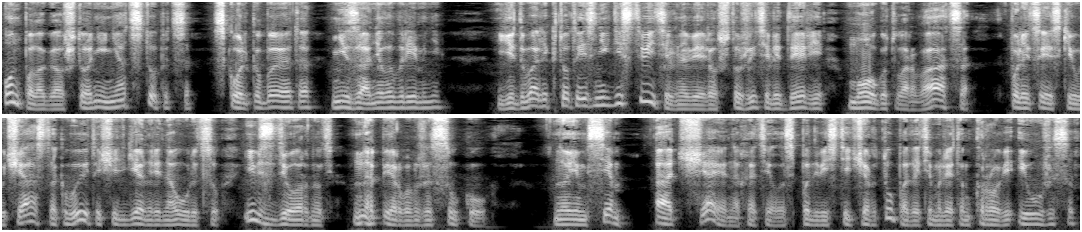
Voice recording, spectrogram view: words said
Он полагал, что они не отступятся, сколько бы это ни заняло времени. Едва ли кто-то из них действительно верил, что жители Дерри могут ворваться в полицейский участок, вытащить Генри на улицу и вздернуть на первом же суку. Но им всем отчаянно хотелось подвести черту под этим летом крови и ужасов.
